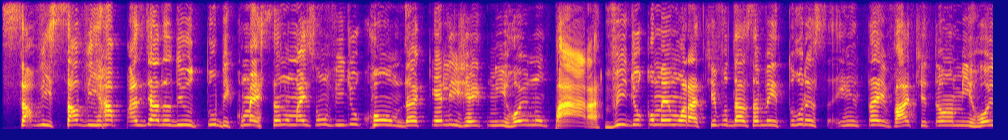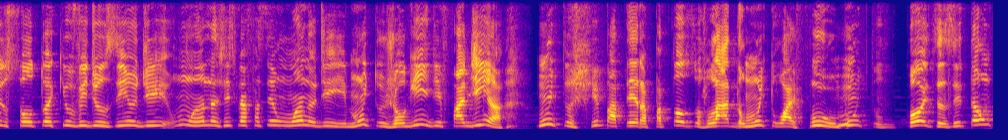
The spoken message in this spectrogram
Salve, salve, rapaziada do YouTube! Começando mais um vídeo com daquele jeito, Mihoyo não para! Vídeo comemorativo das aventuras em Taivat. Então a Mihoyo soltou aqui o videozinho de um ano. A gente vai fazer um ano de muito joguinho de fadinha muito chibateira para todos os lados, muito waifu, muito coisas. Então,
